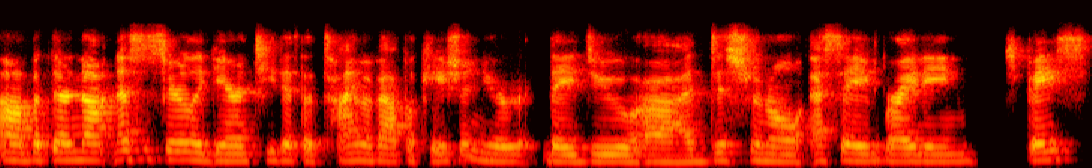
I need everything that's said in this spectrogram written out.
uh, but they're not necessarily guaranteed at the time of application. You're, they do uh, additional essay writing space.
